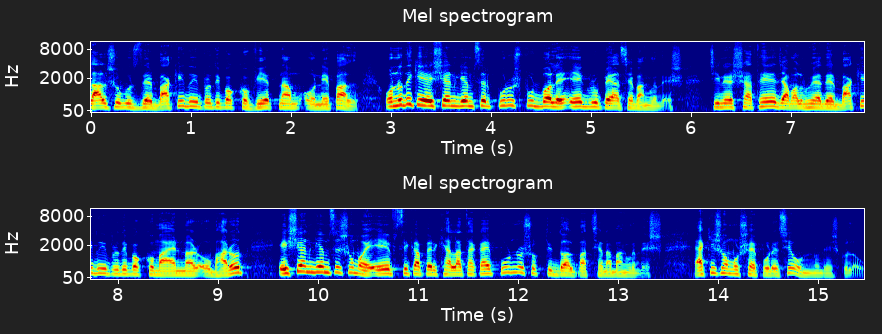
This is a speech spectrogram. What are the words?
লাল সবুজদের বাকি দুই প্রতিপক্ষ ভিয়েতনাম ও নেপাল। অন্যদিকে এশিয়ান গেমসের পুরুষ ফুটবলে এ গ্রুপে আছে বাংলাদেশ। চীনের সাথে জামাল ভুঁইয়াদের বাকি দুই প্রতিপক্ষ মায়ানমার ও ভারত। এশিয়ান গেমসের সময় এএফসি কাপের খেলা থাকায় পূর্ণ শক্তির দল পাচ্ছে না বাংলাদেশ। একই সমস্যায় পড়েছে অন্য দেশগুলোও।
